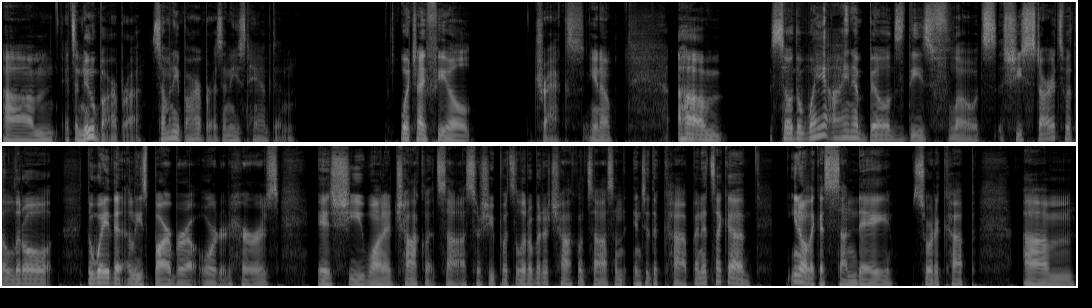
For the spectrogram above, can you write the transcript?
Um, it's a new Barbara. So many Barbaras in East Hampton, which I feel tracks, you know? Um, so the way Ina builds these floats, she starts with a little the way that at least Barbara ordered hers is she wanted chocolate sauce. So she puts a little bit of chocolate sauce on, into the cup and it's like a, you know, like a sundae sort of cup. Um,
